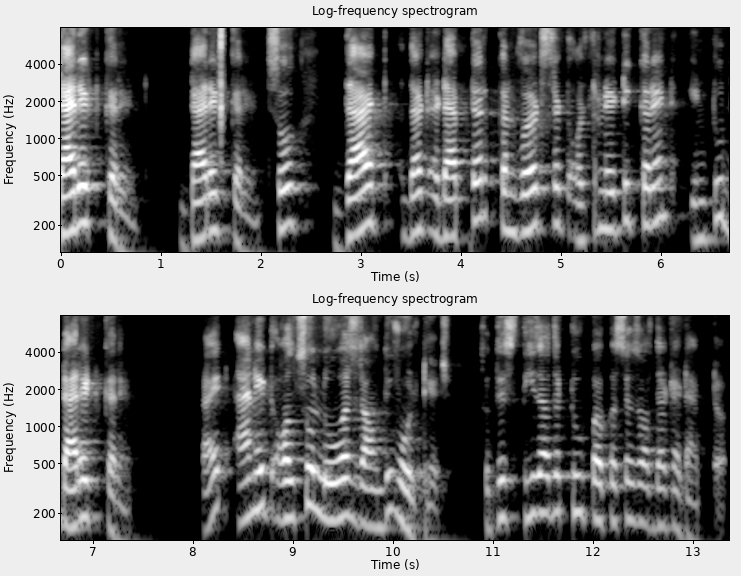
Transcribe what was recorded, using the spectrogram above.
direct current, direct current. So that that adapter converts that alternating current into direct current, right? And it also lowers down the voltage. So this these are the two purposes of that adapter.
